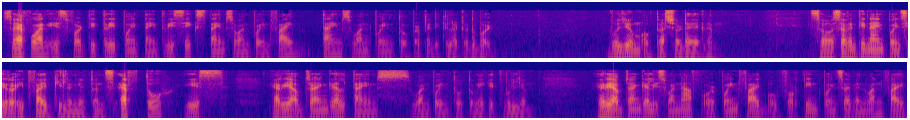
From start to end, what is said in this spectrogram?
So F1 is 43.936 times 1.5 times 1.2 perpendicular to the board. Volume of pressure diagram. So 79.085 kilonewtons. F2 is area of triangle times 1.2 to make it volume. Area of triangle is 1 half or 0.5 of 14.715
